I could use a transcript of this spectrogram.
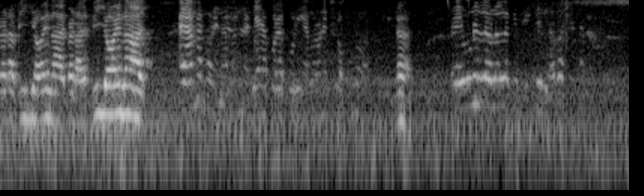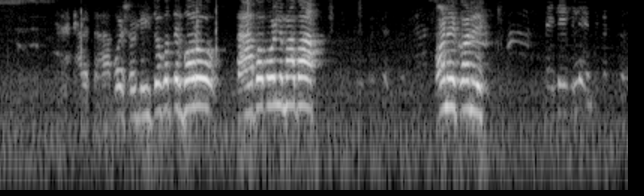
বেটা বিয়ে হয় নাই বেটা বিয়ে হয় নাই। আর আমার করে না আমার লেখাপড়া করি আমার অনেক স্বপ্ন। হ্যাঁ। এই উনার উনার লাগে দিতে হবে। আরে টাকা পয়সা হইলে এই জগতের বড় টাকা বাবা হইলে মা বাপ। অনেক অনেক। তাইলে হেলে এত কাজ করে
